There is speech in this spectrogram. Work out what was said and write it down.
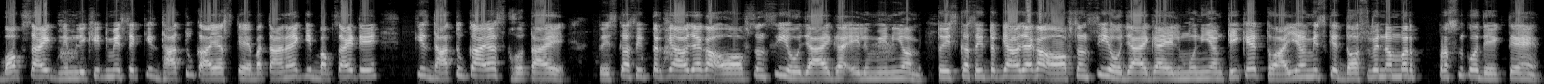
बॉक्साइट निम्नलिखित में से किस धातु का अयस्क है? बताना है कि बॉक्साइट किस धातु का अयस्क होता है? तो इसका सही उत्तर क्या हो जाएगा? ऑप्शन सी हो जाएगा एल्यूमिनियम। तो इसका सही उत्तर क्या हो जाएगा? ऑप्शन सी हो जाएगा एल्यूमिनियम, ठीक है? तो आइए हम इसके दसवें नंबर प्रश्न को देखते हैं।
